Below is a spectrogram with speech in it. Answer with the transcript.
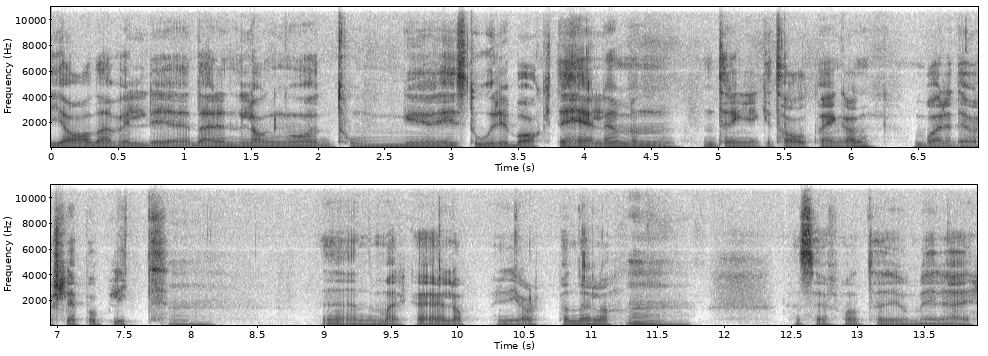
Ja, det er, veldig, det er en lang og tung historie bak det hele, men den trenger ikke ta alt på en gang. Bare det å slippe opp litt. Det, det merka jeg lapp- hjalp en del. da. Mm. Jeg ser for meg at jo mer jeg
